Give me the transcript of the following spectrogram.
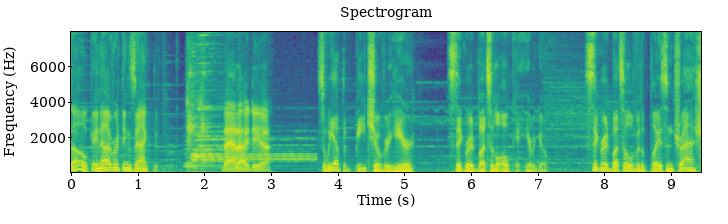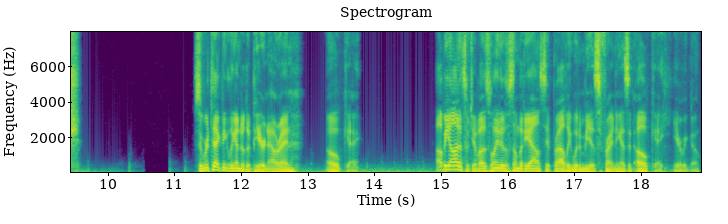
Oh, okay, now everything's active. Bad idea. So we have the beach over here. Cigarette butts all Okay, here we go. Cigarette butts all over the place and trash. So we're technically under the pier now, right? Okay. I'll be honest with you, if I was playing this with somebody else, it probably wouldn't be as frightening as it- Okay, here we go.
